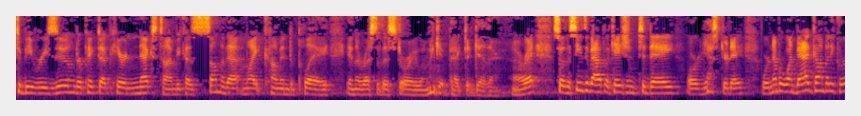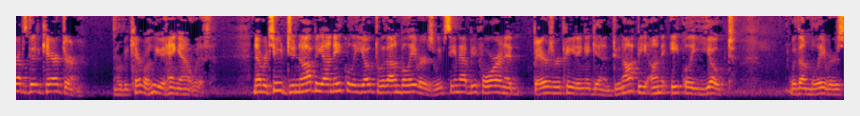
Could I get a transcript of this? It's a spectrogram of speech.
to be resumed or picked up here next time because some of that might come into play in the rest of this story when we get back together. All right? So the seeds of application today or yesterday were number one, bad company corrupts good character. Or be careful who you hang out with. Number two, do not be unequally yoked with unbelievers. We've seen that before and it bears repeating again. Do not be unequally yoked with unbelievers.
